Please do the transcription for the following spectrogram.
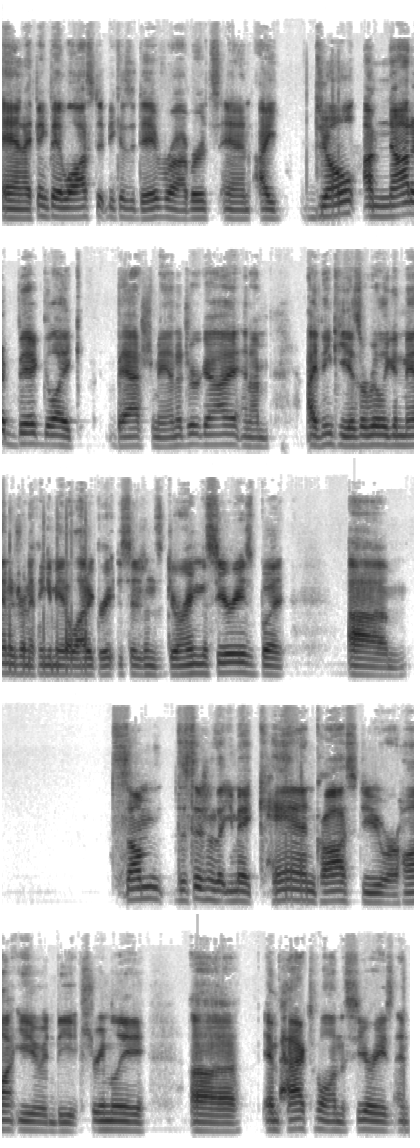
and I think they lost it because of Dave Roberts. And I don't. I'm not a big like bash manager guy, and I'm. I think he is a really good manager, and I think he made a lot of great decisions during the series. But um, some decisions that you make can cost you or haunt you and be extremely uh, impactful on the series. And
